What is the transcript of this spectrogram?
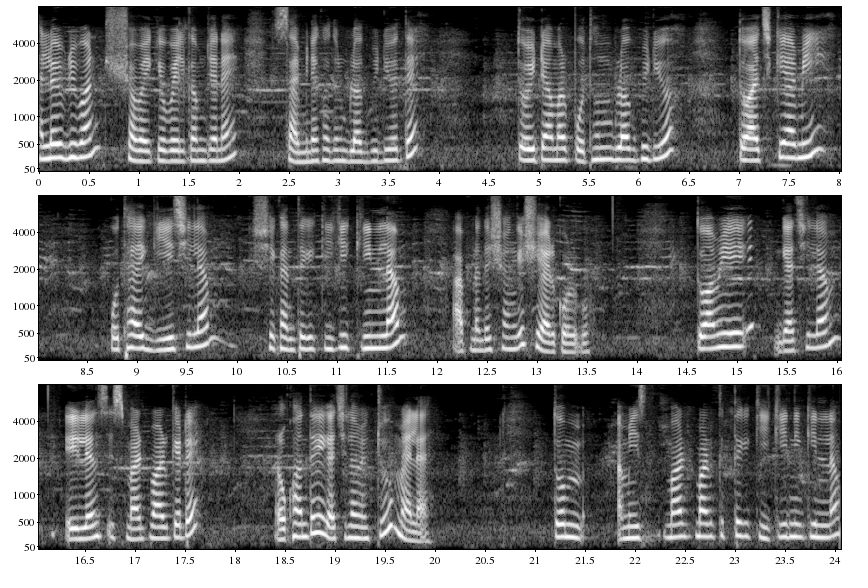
হ্যালো এভরিওয়ান সবাইকে ওয়েলকাম জানাই সাবিনা খাতুন ব্লগ ভিডিওতে। তো এটা আমার প্রথম ব্লগ ভিডিও তো আজকে আমি কোথায় গিয়েছিলাম, সেখান থেকে কি কি কিনলাম, আপনাদের সঙ্গে শেয়ার করব। তো আমি গেছিলাম রিলায়েন্স স্মার্ট মার্কেটে আর ওখান থেকে গেছিলাম একটু মেলায়। তো আমি স্মার্ট মার্কেট থেকে কী কী কিনলাম,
